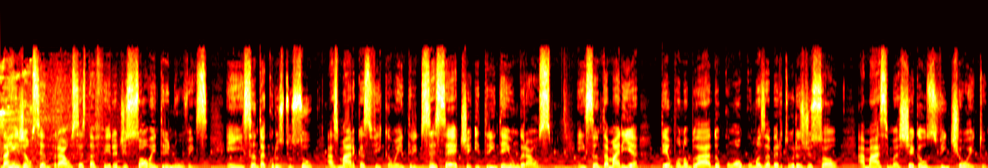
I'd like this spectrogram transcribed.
Na região central, sexta-feira de sol entre nuvens. Em Santa Cruz do Sul, as marcas ficam entre 17 e 31 graus. Em Santa Maria, tempo nublado com algumas aberturas de sol. A máxima chega aos 28.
